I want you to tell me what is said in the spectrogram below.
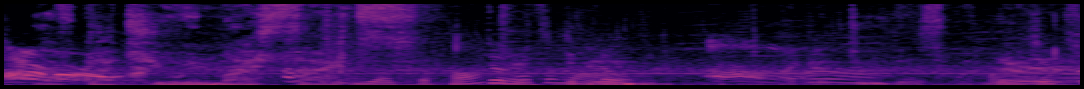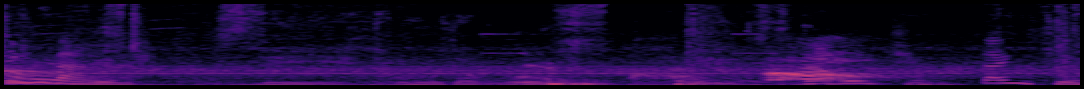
I've Got you in my Your sights. support turret deployed. I could do this with my Projecting barrier. see through the wolf's Double kill. Thank you.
